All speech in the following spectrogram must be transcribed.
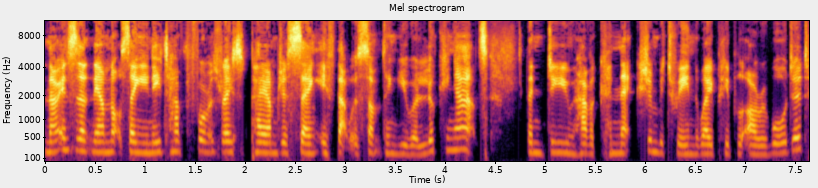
Now, incidentally, I'm not saying you need to have performance related pay. I'm just saying if that was something you were looking at, then do you have a connection between the way people are rewarded?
